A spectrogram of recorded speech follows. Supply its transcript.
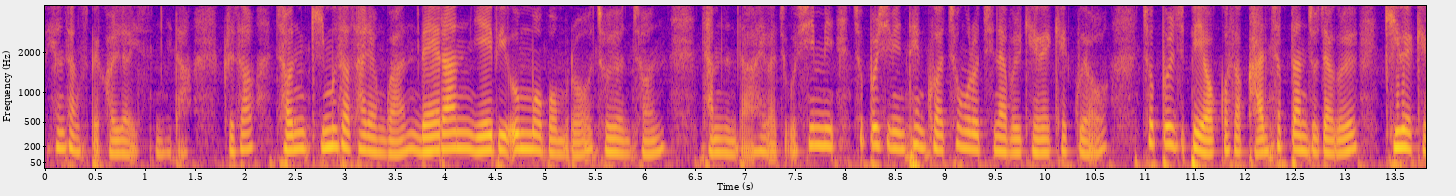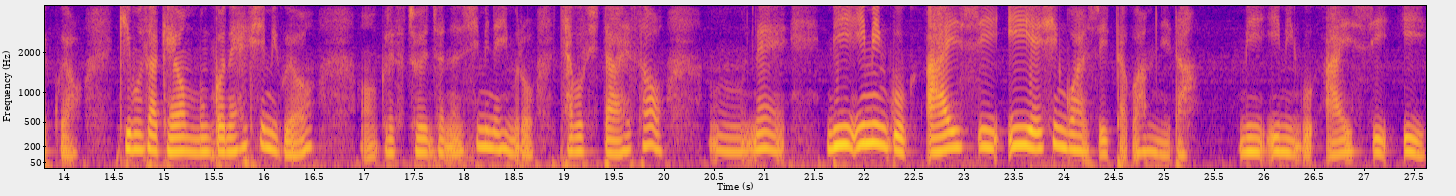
현상수배 걸려 있습니다. 그래서 전 기무사 사령관 내란 예비 음모범으로 조연천 잡는다 해가지고 시민 촛불 시민 탱크와 총으로 진압을 계획했고요. 촛불 집회 엮어서 간첩단 조작을 기획했고요. 기무사 개헌 문건의 핵심이고요. 어 그래서 조연천은 시민의 힘으로 잡읍시다 해서 음, 네. 미 이민국 ICE에 신고할 수 있다고 합니다. 미 이민국 ICE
